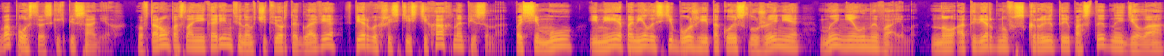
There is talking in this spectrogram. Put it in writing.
в апостольских писаниях. Во втором послании Коринфянам в четвертой главе в первых шести стихах написано «Посему, имея по милости Божьей такое служение, мы не унываем, но, отвергнув скрытые постыдные дела,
